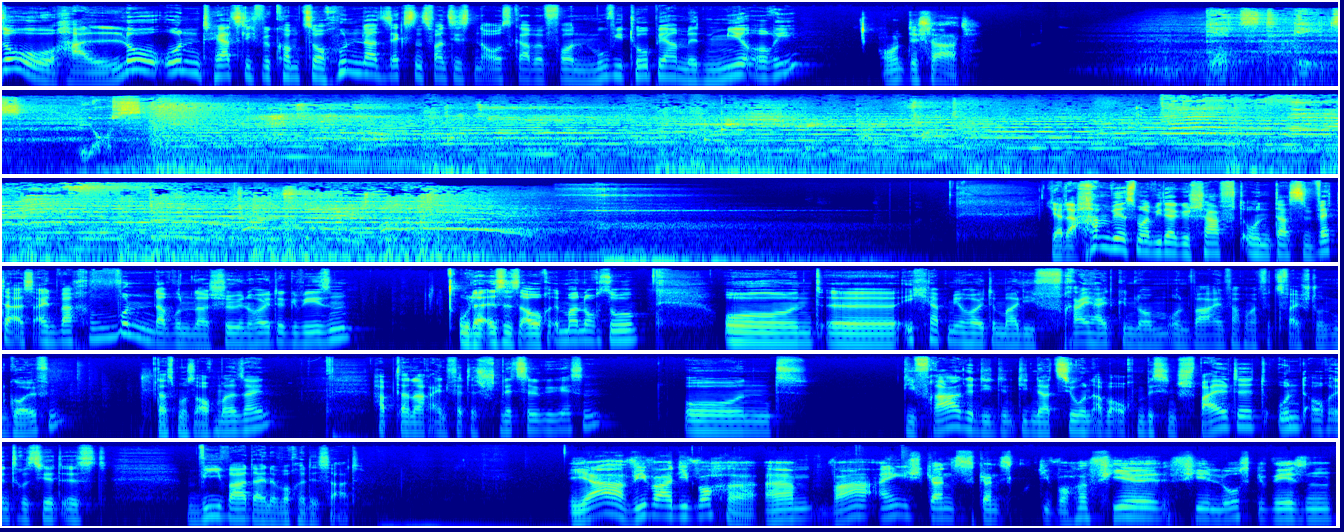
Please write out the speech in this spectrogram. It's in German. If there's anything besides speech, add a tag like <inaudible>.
So, hallo und herzlich willkommen zur 126. Ausgabe von Movietopia mit mir, Ori. Und Desart. Jetzt geht's los. Ja, da haben wir es mal wieder geschafft und das Wetter ist einfach wunder wunderschön heute gewesen. Oder ist es auch immer noch so? Und äh, ich habe mir heute mal die Freiheit genommen und war einfach mal für zwei Stunden golfen. Das muss auch mal sein. Hab danach ein fettes Schnitzel gegessen. Und die Frage, die die Nation aber auch ein bisschen spaltet und auch interessiert ist, wie war deine Woche Dessert? Ja, wie war die Woche? Ähm, war eigentlich ganz, ganz gut die Woche. Viel, viel los gewesen.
